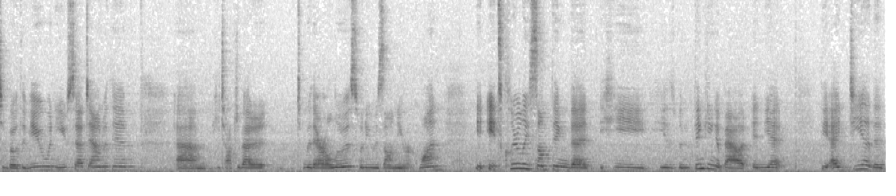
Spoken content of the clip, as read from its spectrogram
to both of you when you sat down with him. Um, he talked about it with Errol Louis when he was on New York One. It, it's clearly something that he he has been thinking about, and yet the idea that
